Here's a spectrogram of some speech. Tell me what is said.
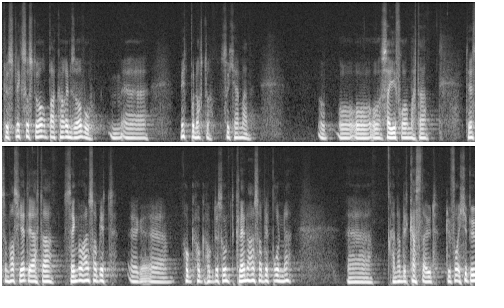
Plutselig så står Bakar Inzovo mm, midt på natta. Så kommer han og, og, og, og sier ifra om at det som har skjedd, er at senga hans har blitt eh, hog, hogd sunt. Klærne hans har blitt brunnet. Eh, han har blitt kasta ut. Du får ikke bo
